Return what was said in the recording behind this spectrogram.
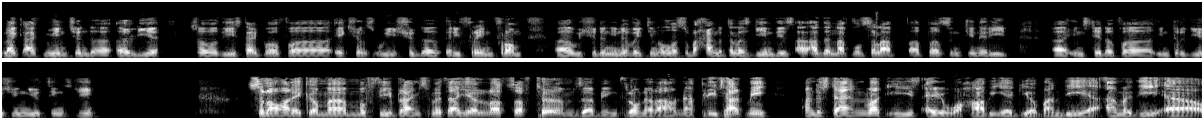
like I've mentioned uh, earlier. So these type of uh, actions we should uh, refrain from. Uh, we shouldn't innovate in Allah subhanahu wa ta'ala's deen. There's other nafil salah a person can read uh, instead of uh, introducing new things. G. Assalamu alaikum, uh, Mufti Ebrahim Smith. I hear lots of terms uh, being thrown around. Please help me understand what is a Wahhabi, a Deobandi, a Ahmadi, a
